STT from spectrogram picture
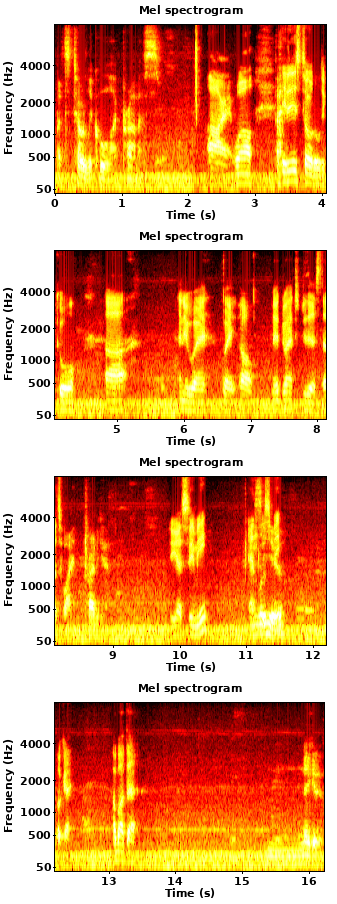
But it's totally cool, I promise. All right. Well, it is totally cool. Uh, anyway, wait. Oh, do I have to do this? That's why. Try it again. You guys see me? Endless see you. me? Okay. How about that? Negative.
